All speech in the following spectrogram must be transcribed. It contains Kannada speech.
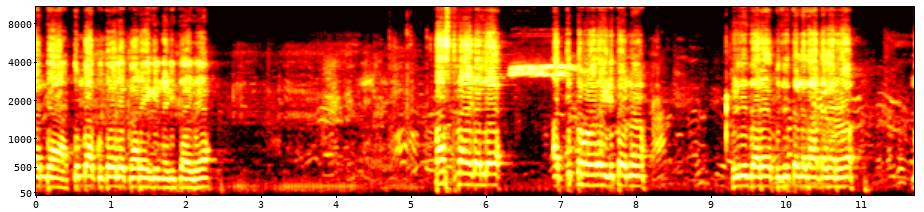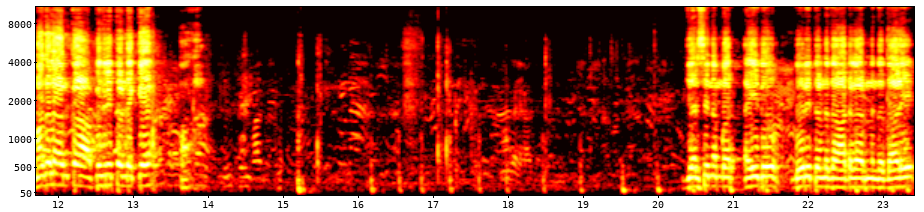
ಪಂದ್ಯ ತುಂಬಾ ಕುತೂಹಲಕಾರಿಯಾಗಿ ನಡೀತಾ ಇದೆ. ಫಸ್ಟ್ ರೈಡ್ ಅಲ್ಲಿ ಅತ್ಯುತ್ತಮವಾದ ಹಿಡಿತವನ್ನು ಹಿಡಿದಿದ್ದಾರೆ ಬಿದಿರಿ ತಂಡದ ಆಟಗಾರರು. ಮೊದಲ ಅಂಕ ಬಿದಿರಿ ತಂಡಕ್ಕೆ. ಜರ್ಸಿ ನಂಬರ್ ಐದು ಬೇರೆ ತಂಡದ ಆಟಗಾರನಿಂದ ದಾಳಿ.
